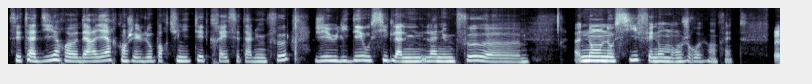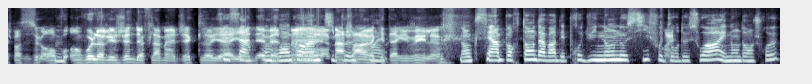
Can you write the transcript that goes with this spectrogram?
C'est-à-dire, euh, derrière, quand j'ai eu l'opportunité de créer cet allume-feu, j'ai eu l'idée aussi de l'allume-feu non nocif et non dangereux, en fait. Ben, je pense que c'est sûr. Mm. On, voit l'origine de Flamagic. Il y a, y a un événement majeur qui est arrivé. Là. Donc, c'est important d'avoir des produits non nocifs autour de soi et non dangereux.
